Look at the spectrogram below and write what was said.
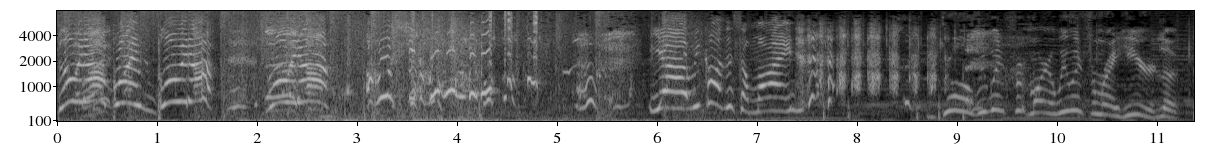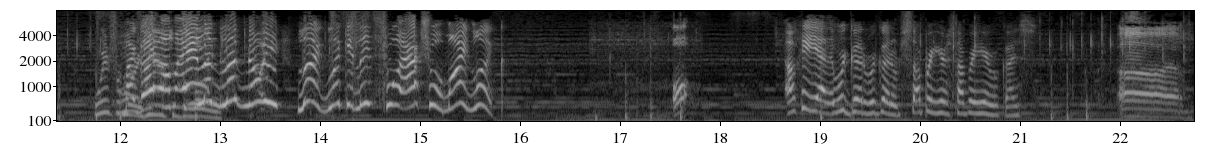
Blow it up, boys! Blow! Blow it up! Oh shit! yeah, we call this a mine. Bro, we went from Mario. We went from right here. Look, we went from my right God, here um, to hey, look, look, no, look, look, it leads to an actual mine. Look. Oh, Okay, yeah, we're good, we're good. Stop right here, stop right here, guys. Um,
